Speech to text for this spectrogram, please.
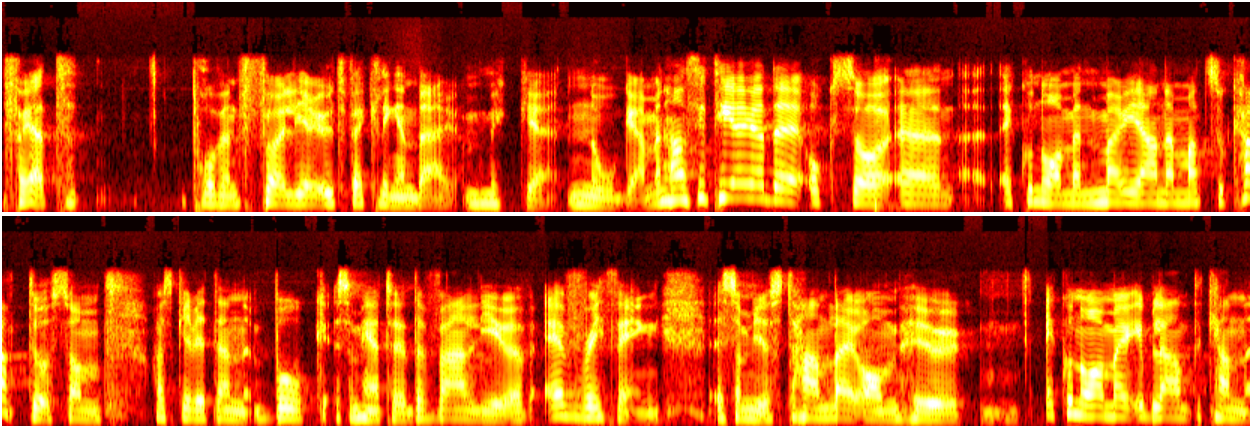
för att påven följer utvecklingen där mycket noga. Men han citerade också eh, ekonomen Mariana Mazzucato som har skrivit en bok som heter The Value of Everything eh, som just handlar om hur ekonomer ibland kan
